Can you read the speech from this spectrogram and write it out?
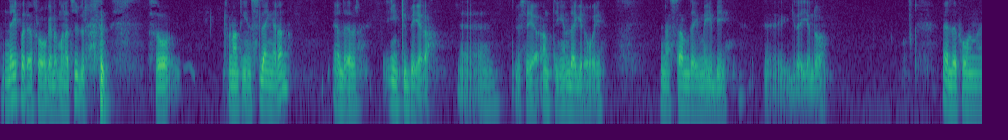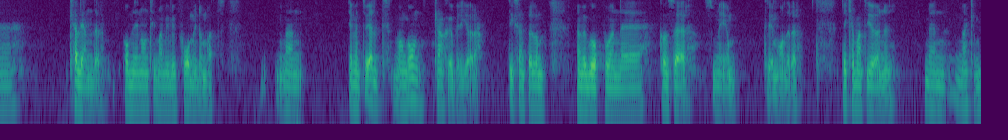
nej på den frågan om man har tur så kan man antingen slänga den eller inkubera. Eh, det vill säga antingen lägga då i den här someday maybe eh, grejen då. Eller på en kalender. Om det är någonting man vill bli påmind om att man eventuellt någon gång kanske vill göra. Till exempel om man vill gå på en eh, konsert som är om tre månader. Det kan man inte göra nu. Men man kan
